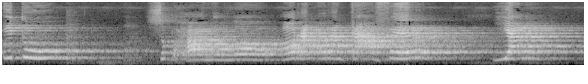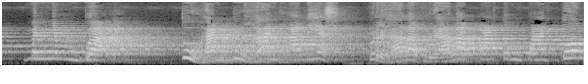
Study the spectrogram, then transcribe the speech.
itu subhanallah orang-orang kafir yang menyembah Tuhan-Tuhan alias berhala-berhala patung-patung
